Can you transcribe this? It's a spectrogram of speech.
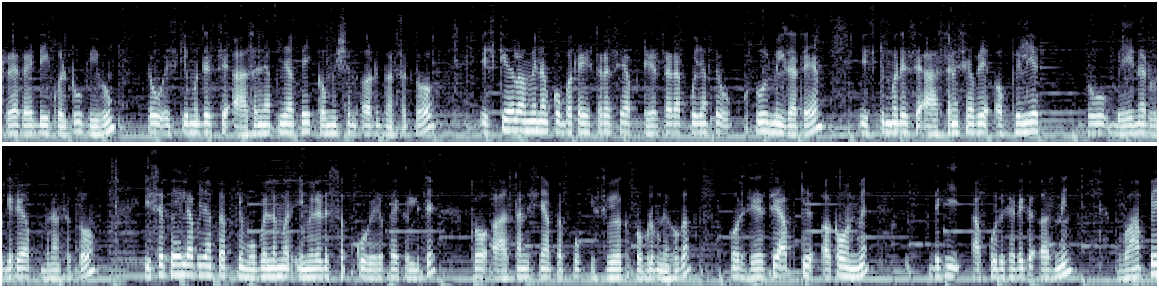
track I D equal to Vivo तो इसकी मदद से आसानी आप यहाँ पे कमीशन अर्न कर सकते हो। इसके अलावा मैंने आपको बताया, इस तरह से आप ढेर सारे आपको यहाँ पे टूल मिल जाते हैं। इसकी मदद से आसानी से आप ये अफिलिएट जो बैनर वगैरह आप बना सकते हो। इससे पहले आप यहाँ पे आपके मोबाइल नंबर ईमेल एड्रेस सबको वेरीफाई कर लीजिए तो आसानी से यहाँ पे आपको किसी भी प्रॉब्लम नहीं होगा। और जैसे आपके अकाउंट में, देखिए, आपको दिखाई देगा अर्निंग वहाँ पे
